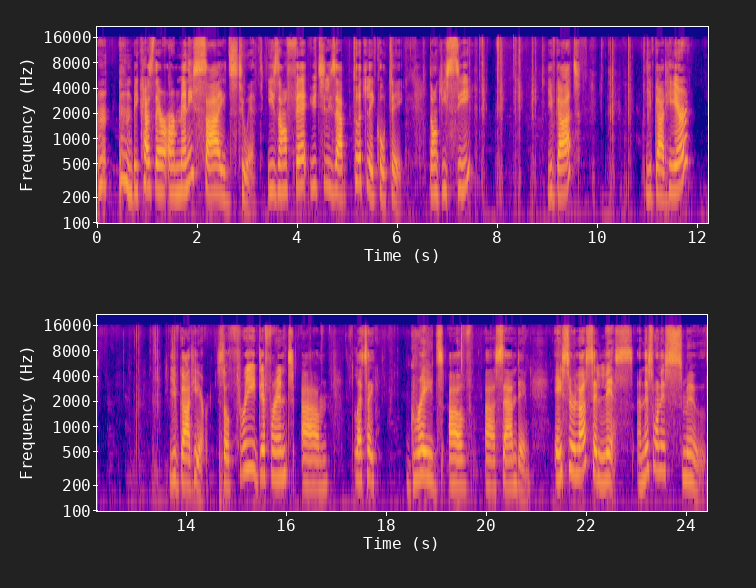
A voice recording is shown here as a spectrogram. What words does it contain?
because there are many sides to it. Ils en fait utilisable tous les côtés. Donc ici, you've got, you've got here, you've got here. So three different, um, let's say, grades of uh, sanding. Et ceux-là, c'est lisse, and this one is smooth.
